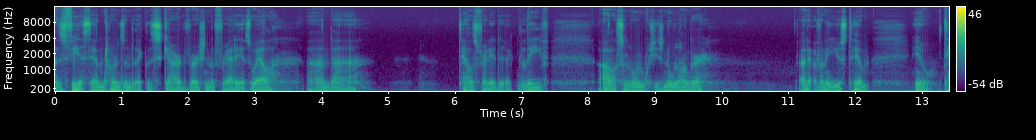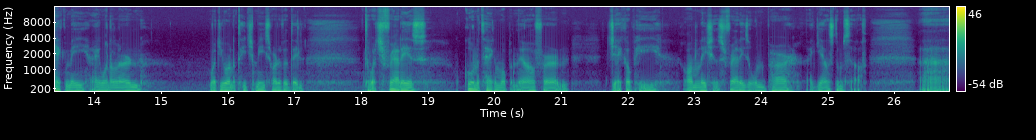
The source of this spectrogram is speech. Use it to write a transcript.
his face then turns into like the scarred version of Freddy as well, and uh, tells Freddy to like, leave Alice alone because she's no longer of any use to him. You know, take me. I want to learn what you want to teach me, sort of a deal. To which Freddy is going to take him up on the offer, and Jacob he unleashes Freddy's own power against himself. Uh,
